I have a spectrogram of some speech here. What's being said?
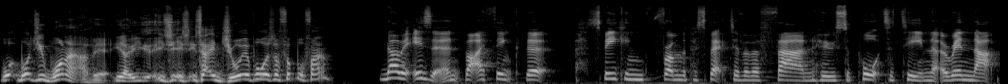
What, what do you want out of it? You know, is, is, is that enjoyable as a football fan? No, it isn't. But I think that speaking from the perspective of a fan who supports a team that are in that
